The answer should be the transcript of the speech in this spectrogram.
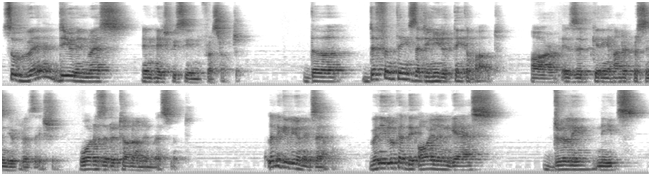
So where do you invest in HPC infrastructure? The different things that you need to think about are, is it getting 100% utilization? What is the return on investment? Let me give you an example. When you look at the oil and gas drilling needs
